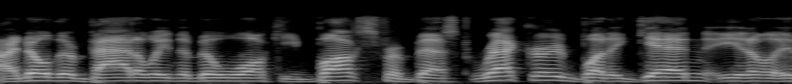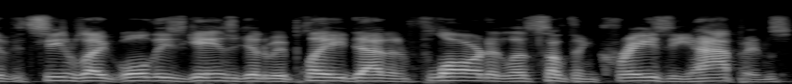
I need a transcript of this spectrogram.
I know they're battling the Milwaukee Bucks for best record, but again, you know, if it seems like all these games are going to be played down in Florida unless something crazy happens,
